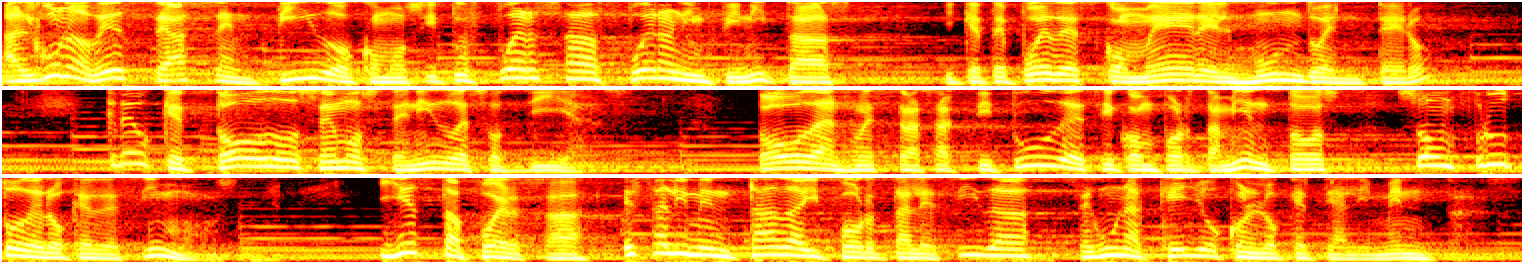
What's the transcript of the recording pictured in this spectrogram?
¿Alguna vez te has sentido como si tus fuerzas fueran infinitas y que te puedes comer el mundo entero? Creo que todos hemos tenido esos días. Todas nuestras actitudes y comportamientos son fruto de lo que decimos. Y esta fuerza es alimentada y fortalecida según aquello con lo que te alimentas.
